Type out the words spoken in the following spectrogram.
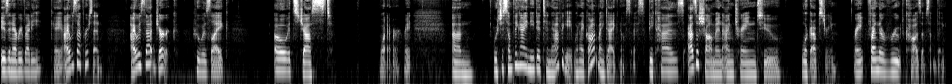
Isn't everybody? Okay. I was that person. I was that jerk who was like, oh, it's just whatever, right? Um, which is something I needed to navigate when I got my diagnosis because as a shaman, I'm trained to look upstream, right? Find the root cause of something.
